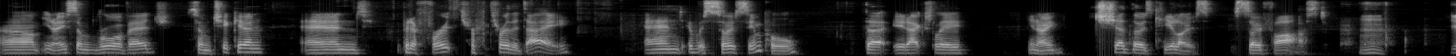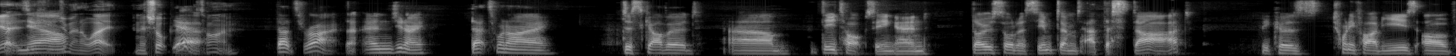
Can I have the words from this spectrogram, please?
um, you know, some raw veg, some chicken, and a bit of fruit thr through the day. And it was so simple that it actually, you know, shed those kilos so fast. Mm. Yeah, But it's a huge amount of weight in a short period Yeah. of time. That's right. And, you know, that's when I discovered um, detoxing and those sort of symptoms at the start because 25 years of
